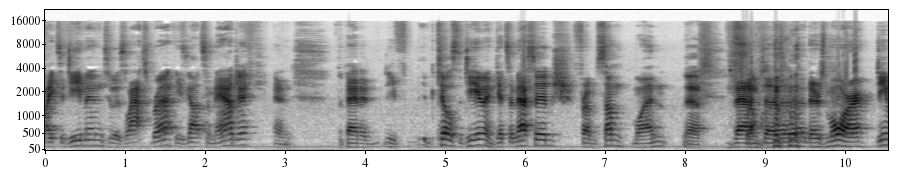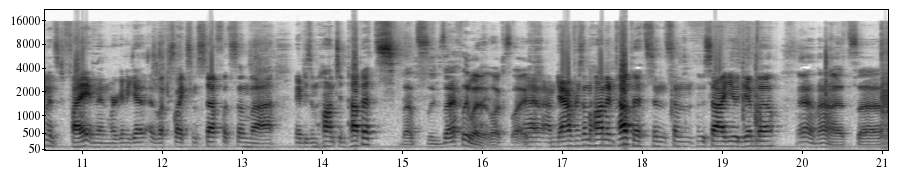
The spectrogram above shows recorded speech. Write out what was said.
fights a demon to his last breath. He's got some magic, and but then it, it kills the demon, gets a message from someone Yeah, that uh, there's more demons to fight, and then we're gonna get it looks like some stuff with some uh, maybe some haunted puppets. that's exactly what it looks like. I- I'm down for some haunted puppets and some Usagi Yojimbo. yeah, no, it's uh,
